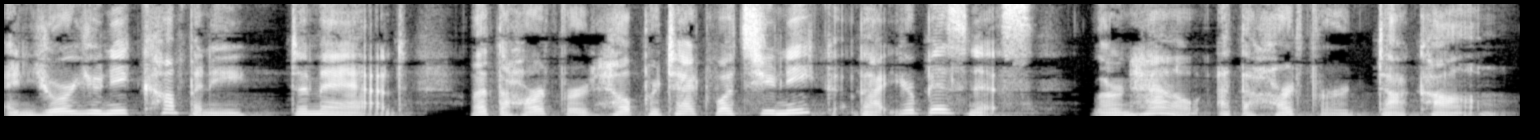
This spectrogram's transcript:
and your unique company demand. Let The Hartford help protect what's unique about your business. Learn how at thehartford.com.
